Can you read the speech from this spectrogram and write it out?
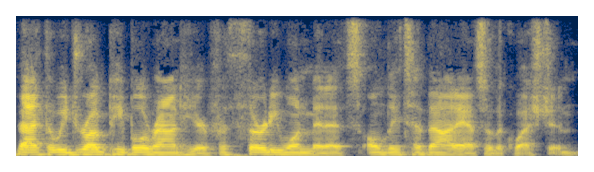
fact that we drug people around here for 31 minutes only to not answer the question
